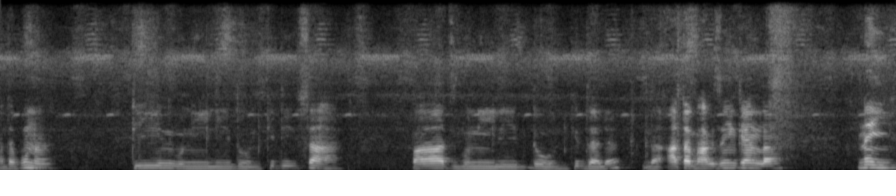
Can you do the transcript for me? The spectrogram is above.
आता पुन्हा तीन गुणिले दोन किती? सहा. पाच गुणिले दोन किती झालं? दहा. आता भाग जाईन आणला नाही.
